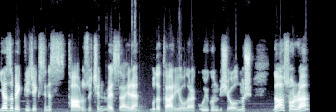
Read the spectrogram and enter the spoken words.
Yazı bekleyeceksiniz taarruz için vesaire. Bu da tarihi olarak uygun bir şey olmuş. Daha sonra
